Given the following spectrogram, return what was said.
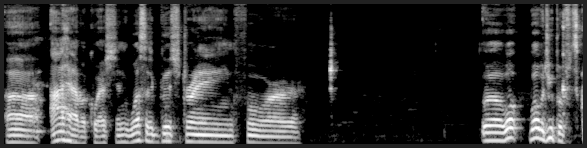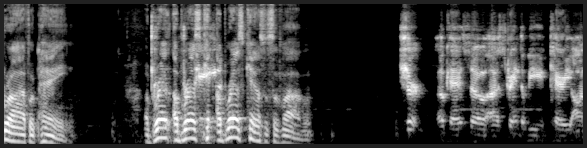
Uh, I have a question. What's a good strain for? Well, what what would you prescribe for pain? A breast a breast a breast cancer survivor. Sure. Okay. So a strain that we carry on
